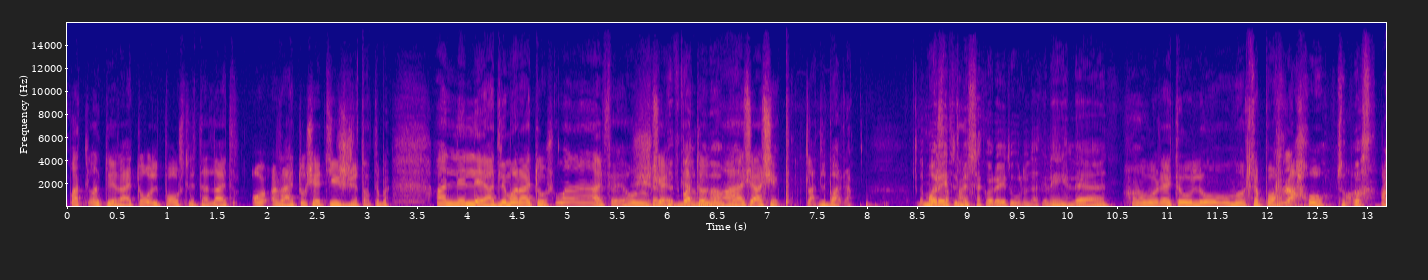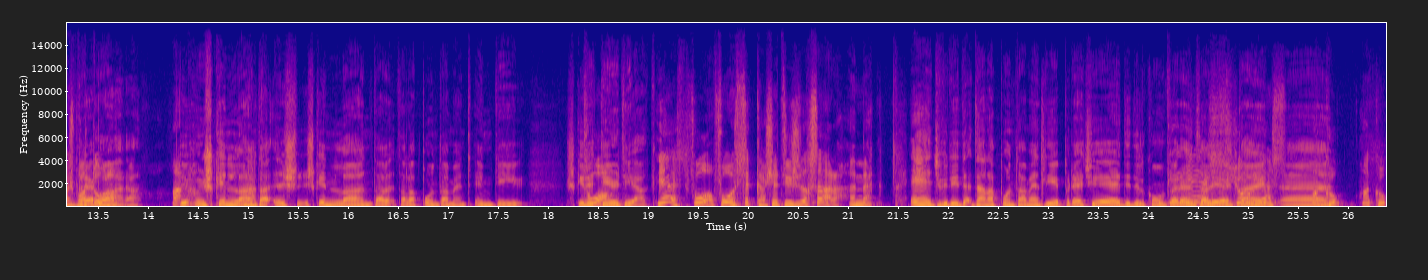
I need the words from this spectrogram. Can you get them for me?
għatlu inti rajtu il-post li tellajt rajtu xi qed jiġri ta' Għalli le għad li ma rajtux. Ma għalfej, u xejn, battu għax għax tlaqt il-barra. Ma rejtu missa korrejtu dak il-ħin, le? Ma rejtu l-suppost raħu. Suppost. Għax battu. X'kien l-għan tal-appuntament? Inti x'kien it-tir tiegħek? Yes, fuq, fuq is-sikka xed jiġri ħsara, hemmhekk. Eh, ġifieri dan appuntament li jippreċedi dil-konferenza li qed tgħid. Akku, eh. akku.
